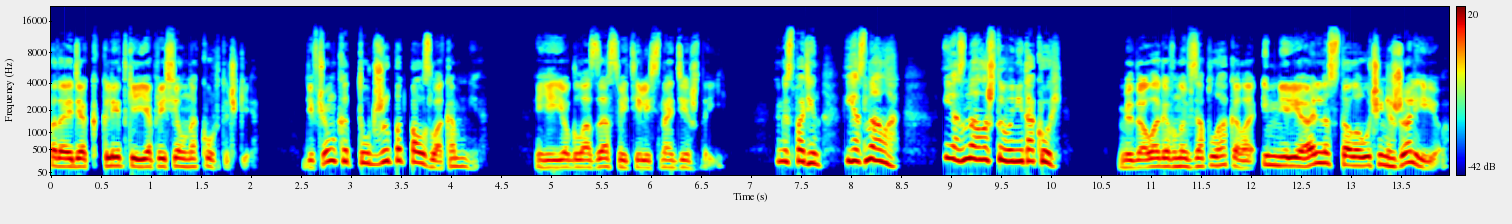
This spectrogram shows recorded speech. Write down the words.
Подойдя к клетке, я присел на курточки. Девчонка тут же подползла ко мне. Ее глаза светились надеждой. «Господин, я знала! Я знала, что вы не такой!» Бедолага вновь заплакала, и мне реально стало очень жаль ее.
